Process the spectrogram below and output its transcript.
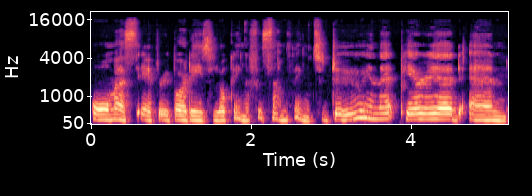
almost everybody's looking for something to do in that period and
